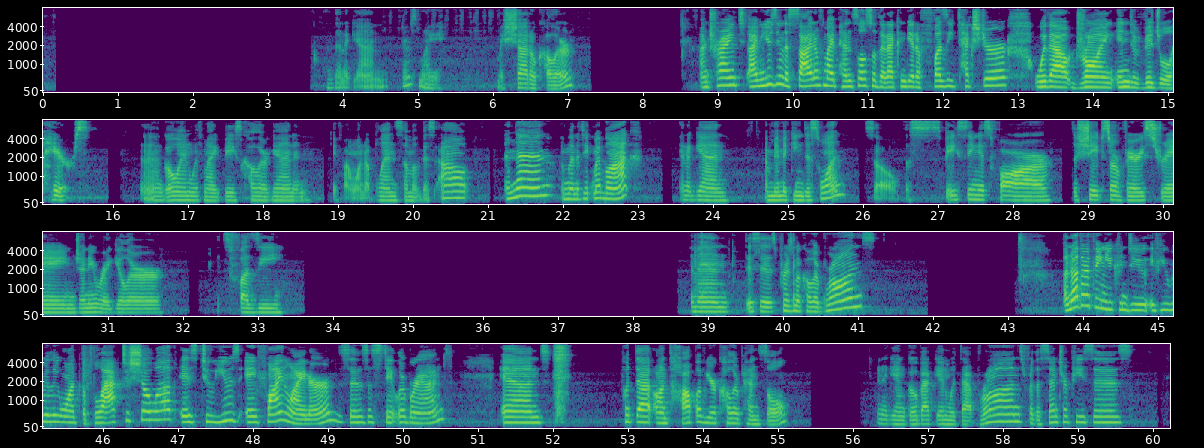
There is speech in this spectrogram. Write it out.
And then again, there's my, my shadow color. I'm trying to, I'm using the side of my pencil so that I can get a fuzzy texture without drawing individual hairs. And go in with my base color again and if I want to blend some of this out. And then I'm going to take my black and again, I'm mimicking this one. So the spacing is far. The shapes are very strange and irregular. It's fuzzy. And then this is Prismacolor Bronze. Another thing you can do if you really want the black to show up is to use a fine liner. This is a Staedtler brand. And put that on top of your color pencil. And again, go back in with that bronze for the centerpieces.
